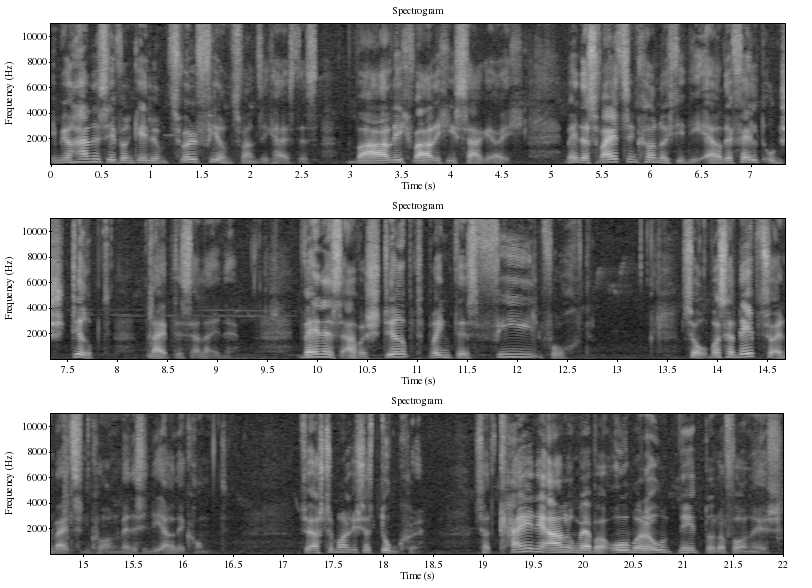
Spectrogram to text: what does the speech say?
Im Johannesevangelium 12,24 heißt es, Wahrlich, wahrlich, ich sage euch, wenn das Weizenkorn durch in die Erde fällt und stirbt, bleibt es alleine. Wenn es aber stirbt, bringt es viel Frucht. So, was erlebt so ein Weizenkorn, wenn es in die Erde kommt? Zuerst einmal ist es dunkel. Es hat keine Ahnung mehr, wo oben oder unten, hinten oder vorne ist.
